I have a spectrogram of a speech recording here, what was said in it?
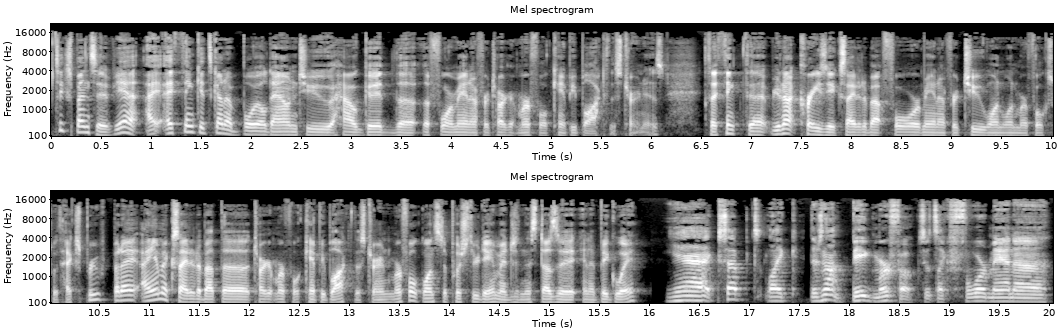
It's expensive, yeah. I, I think it's gonna boil down to how good the, the four mana for target merfolk can't be blocked this turn is. Because I think that you're not crazy excited about four mana for two one one merfolks with hexproof, but I, I am excited about the target merfolk can't be blocked this turn. Merfolk wants to push through damage, and this does it in a big way. Yeah, except like there's not big merfolk, so it's like four mana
